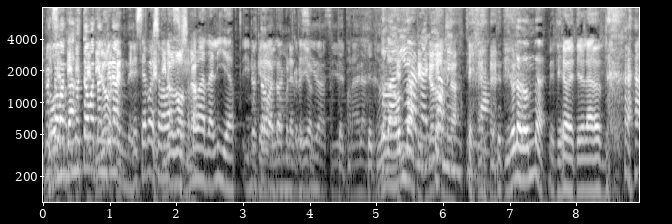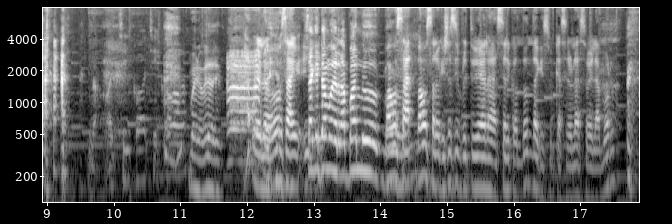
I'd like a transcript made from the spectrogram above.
No estaba- Onda. no estaba tan grande. En esa época llamaba, se llamaba Analía. Y no estaba el tan nombre anterior. crecida así de para adelante. ¿Te tiró la Todavía onda? Te tiró Analía onda. mentira. ¿Te tiró la onda? Me tiró, me tiró la onda. No, chico, chico. Bueno, espérate. Bueno, vamos a. Ya que estamos derrapando. Vamos a, vamos a lo que yo siempre tuve ganas de hacer con Donda, que es un cacerolazo del amor.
